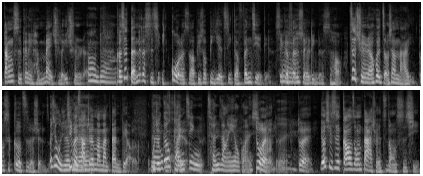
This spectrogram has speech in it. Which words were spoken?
当时跟你很 match 的一群人，嗯，对啊。可是等那个时期一过的时候，比如说毕业是一个分界点，是一个分水岭的时候，这群人会走向哪里，都是各自的选择。而且我觉得基本上就会慢慢淡掉了。可能跟环境成长也有关系。对对对，尤其是高中、大学这种时期，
